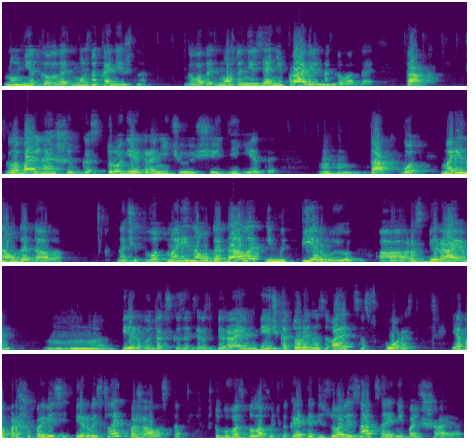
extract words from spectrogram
Ну, нет, голодать можно, конечно, голодать можно, нельзя неправильно голодать. Так, глобальная ошибка, строгие ограничивающие диеты. Угу. Так, вот, Марина угадала. Значит, вот Марина угадала, и мы первую а, разбираем, первую, так сказать, разбираем вещь, которая называется скорость. Я попрошу повесить первый слайд, пожалуйста, чтобы у вас была хоть какая-то визуализация небольшая,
